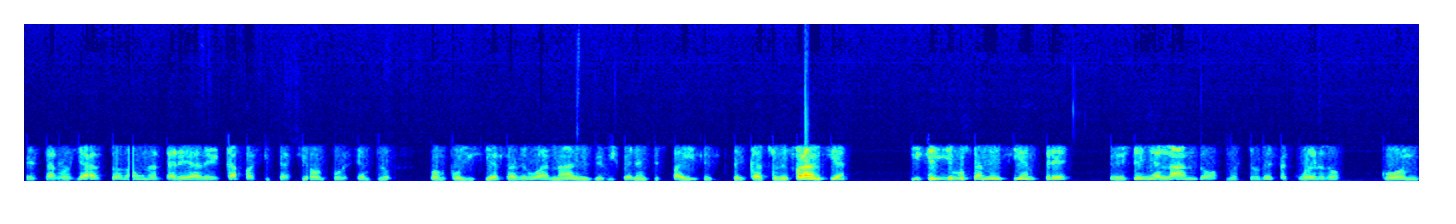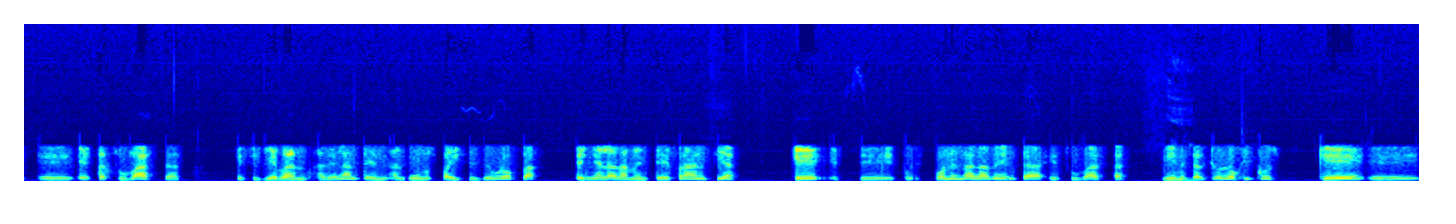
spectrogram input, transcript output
desarrollar toda una tarea de capacitación, por ejemplo, con policías aduanales de diferentes países, es el caso de Francia, y seguimos también siempre eh, señalando nuestro desacuerdo con eh, estas subastas que se llevan adelante en algunos países de Europa, señaladamente Francia, que este, pues ponen a la venta en subasta bienes arqueológicos que eh,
